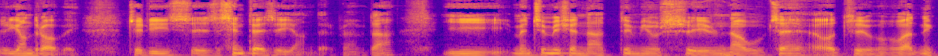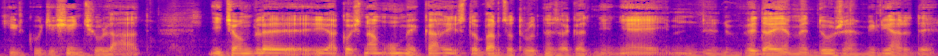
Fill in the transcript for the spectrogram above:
jądrowej, czyli z, z syntezy jąder, prawda? I męczymy się nad tym już w nauce od ładnych kilkudziesięciu lat. I ciągle jakoś nam umyka. Jest to bardzo trudne zagadnienie. Wydajemy duże miliardy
